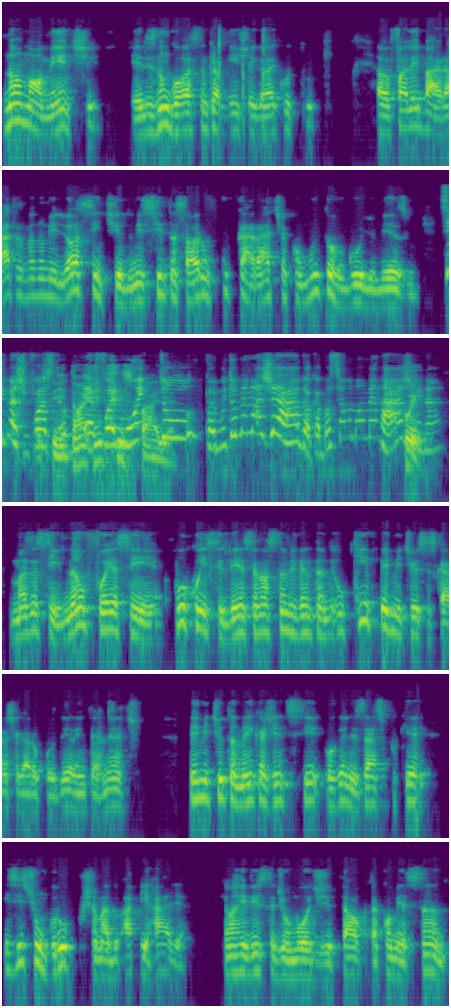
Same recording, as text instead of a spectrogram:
normalmente, eles não gostam que alguém chegue lá e cutuque. Eu falei baratas, mas no melhor sentido. Me sinto nessa hora um cucaracha com muito orgulho mesmo. Sim, mas foi, assim, então é, foi muito, foi muito homenageado, acabou sendo uma homenagem, foi. né? Mas assim, não foi assim, por coincidência, nós estamos vivendo também. O que permitiu esses caras chegar ao poder, a internet, permitiu também que a gente se organizasse, porque existe um grupo chamado A Pirralha, que é uma revista de humor digital que está começando,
